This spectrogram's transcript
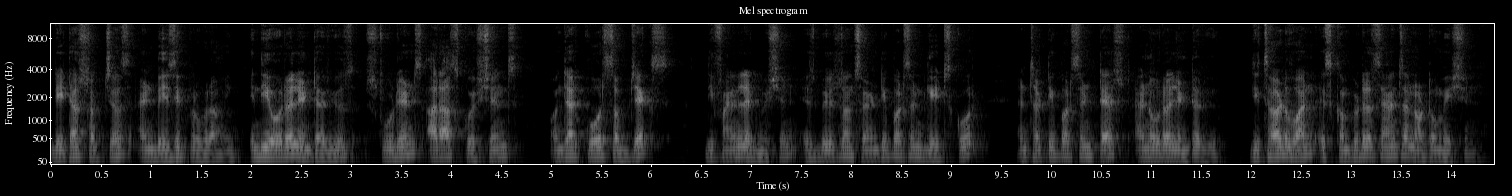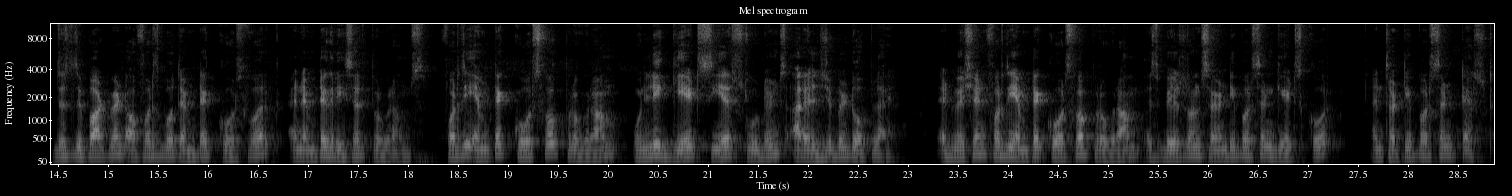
data structures and basic programming. In the oral interviews, students are asked questions on their core subjects. The final admission is based on 70% gate score and 30% test and oral interview. The third one is Computer Science and Automation. This department offers both MTech coursework and MTech research programs. For the MTech coursework program, only GATE CS students are eligible to apply. Admission for the MTech coursework program is based on 70% GATE score and 30% test.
